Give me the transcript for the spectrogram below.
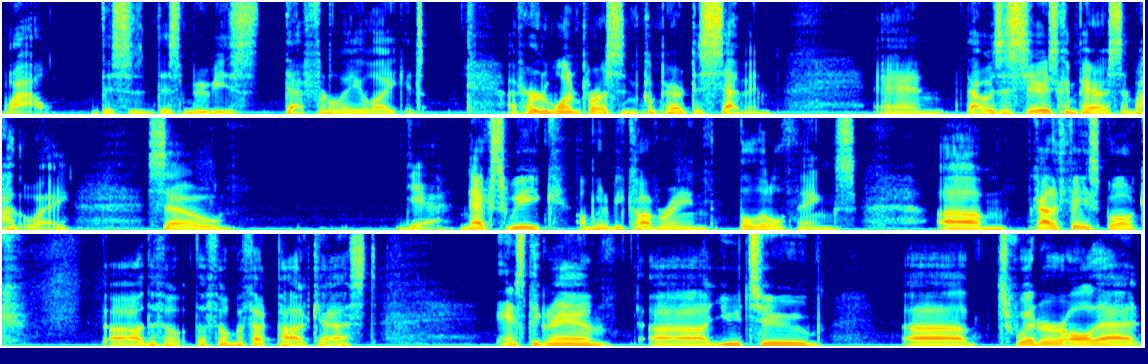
"Wow, this is this movie's definitely like it's." I've heard one person compare it to Seven, and that was a serious comparison, by the way. So yeah, next week I'm to be covering the little things. Um, got a Facebook, uh, the the Film Effect Podcast, Instagram, uh, YouTube, uh, Twitter, all that.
